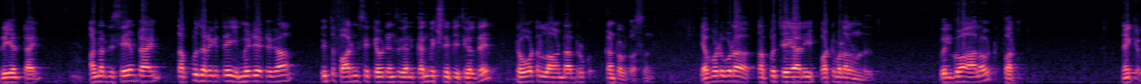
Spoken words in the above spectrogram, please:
real time and at the same time తప్పు జరిగితే ఇమ్మీడియట్గా విత్ ఫారెన్సిక్ ఎవిడెన్స్ కానీ కన్విక్షన్ ఇప్పించగలిగితే టోటల్ లా అండ్ ఆర్డర్ కంట్రోల్కి వస్తుంది. ఎవడు కూడా తప్పు చేయాలి పట్టుబడాలని ఉండదు. Will go all out firm thank you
